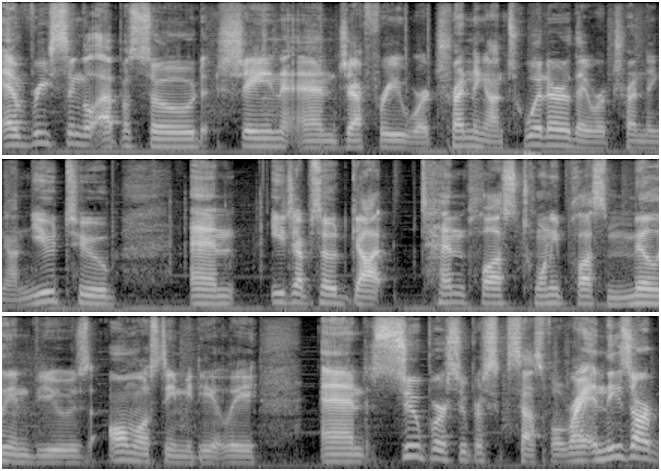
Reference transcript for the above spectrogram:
every single episode Shane and Jeffree were trending on Twitter they were trending on YouTube and each episode got 10 plus 20 plus million views almost immediately and super super successful right? And these are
